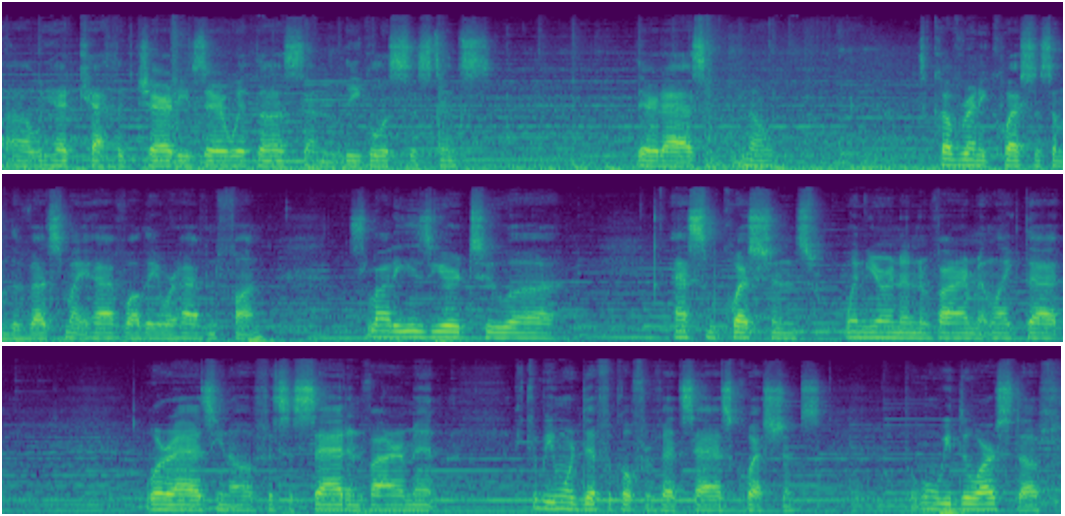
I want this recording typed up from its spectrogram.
Uh, we had Catholic Charities there with us and legal assistance there to ask, you know, to cover any questions some of the vets might have while they were having fun. It's a lot easier to uh, ask some questions when you're in an environment like that. Whereas, you know, if it's a sad environment, it could be more difficult for vets to ask questions. But when we do our stuff,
